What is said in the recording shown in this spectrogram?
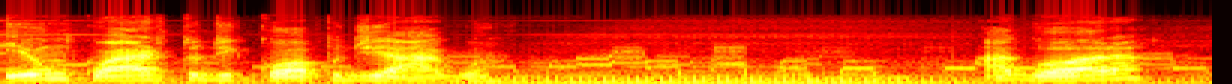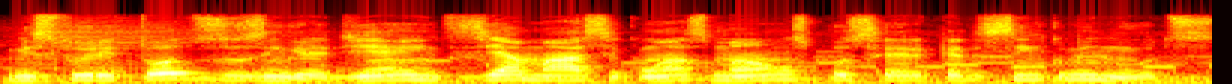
e um quarto de copo de água. Agora, misture todos os ingredientes e amasse com as mãos por cerca de 5 minutos.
